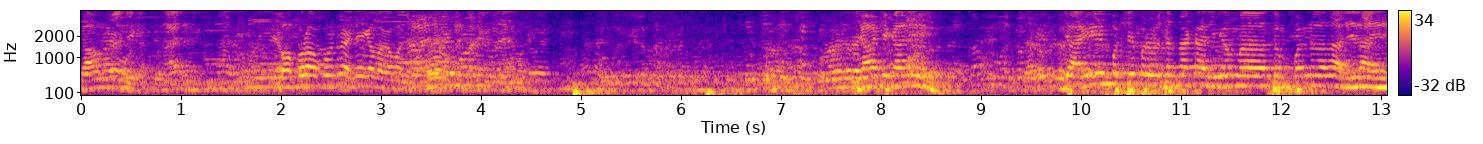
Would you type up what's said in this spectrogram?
राव नाही कोण. बापूराव कोण राहिले का बघा मला या ठिकाणी जाहीर पक्ष प्रवेशाचा कार्यक्रम संपन्न झालेला आहे.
